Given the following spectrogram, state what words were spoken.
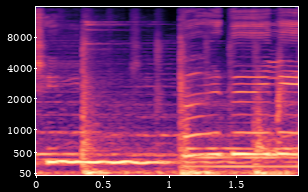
जी बदले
